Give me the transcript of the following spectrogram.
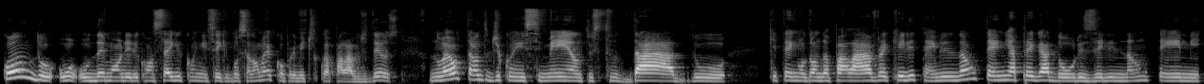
Quando o, o, demônio ele consegue conhecer que você não é comprometido com a palavra de Deus, não é o tanto de conhecimento estudado que tem o dom da palavra que ele tem. Ele não teme a pregadores, ele não teme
